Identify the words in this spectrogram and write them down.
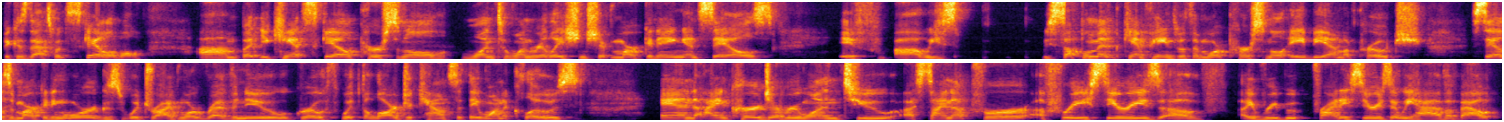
because that's what's scalable. Um, but you can't scale personal one to one relationship marketing and sales if uh, we, we supplement campaigns with a more personal ABM approach. Sales and marketing orgs would drive more revenue growth with the large accounts that they want to close. And I encourage everyone to uh, sign up for a free series of a Reboot Friday series that we have about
